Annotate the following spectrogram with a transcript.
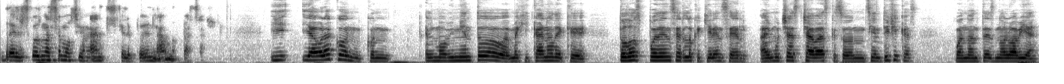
de las cosas más emocionantes que le pueden a uno pasar. Y, y ahora con, con el movimiento mexicano de que todos pueden ser lo que quieren ser, hay muchas chavas que son científicas, cuando antes no lo había,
